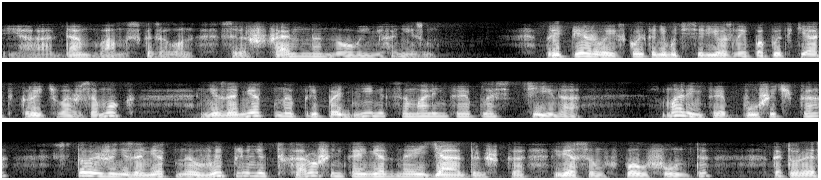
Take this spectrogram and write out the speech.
«Я дам вам, — сказал он, — совершенно новый механизм. При первой сколько-нибудь серьезной попытке открыть ваш замок незаметно приподнимется маленькая пластина, маленькая пушечка столь же незаметно выплюнет хорошенькое медное ядрышко весом в полфунта, которое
